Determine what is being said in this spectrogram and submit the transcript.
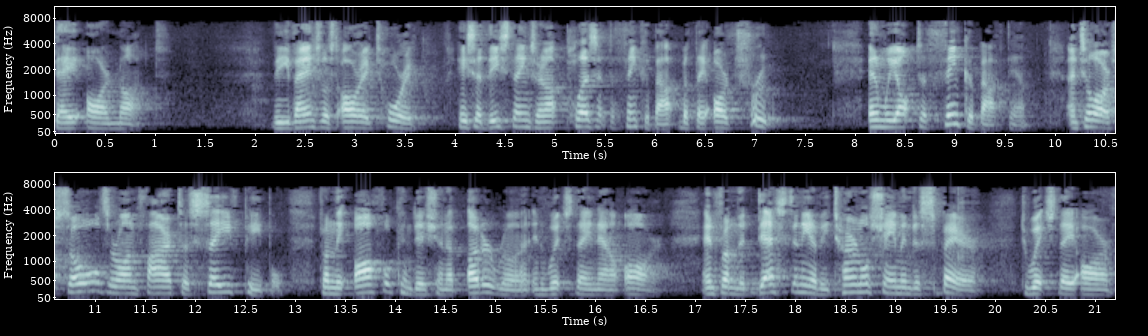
They are not. The evangelist R.A. Torrey, he said, these things are not pleasant to think about, but they are true. And we ought to think about them until our souls are on fire to save people from the awful condition of utter ruin in which they now are, and from the destiny of eternal shame and despair to which they are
